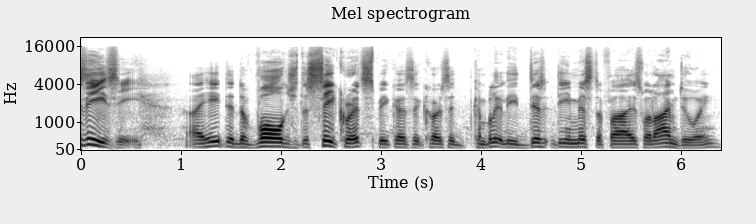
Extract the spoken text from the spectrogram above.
Is easy. I hate to divulge the secrets because, of course, it completely demystifies what I'm doing.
